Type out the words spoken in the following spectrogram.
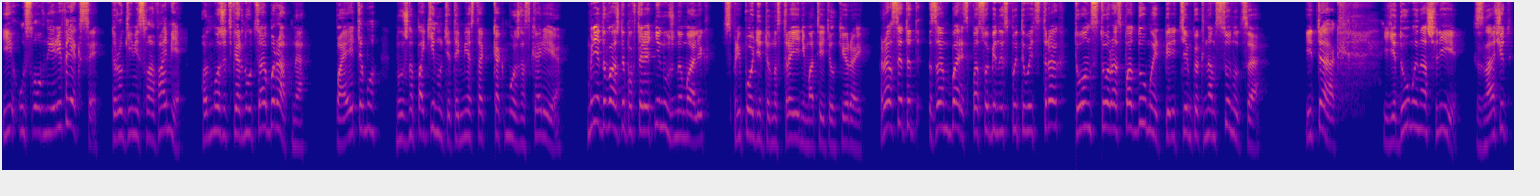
и условные рефлексы. Другими словами, он может вернуться обратно. Поэтому нужно покинуть это место как можно скорее. «Мне дважды повторять не нужно, Малик», – с приподнятым настроением ответил Кирай. Раз этот зомбарь способен испытывать страх, то он сто раз подумает перед тем, как нам сунуться. Итак, еду мы нашли. Значит,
